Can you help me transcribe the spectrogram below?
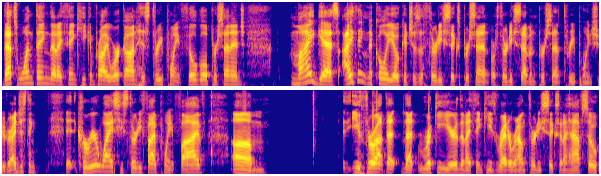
that's one thing that I think he can probably work on. His three point field goal percentage. My guess, I think Nikola Jokic is a 36% or 37% three point shooter. I just think career wise, he's 35.5. Um, you throw out that that rookie year then i think he's right around 36 and a half so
